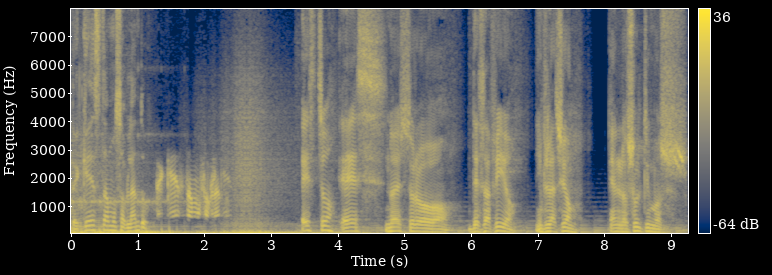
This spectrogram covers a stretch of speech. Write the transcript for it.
¿De qué estamos hablando? ¿De qué estamos hablando? Esto es nuestro desafío, inflación. En los últimos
